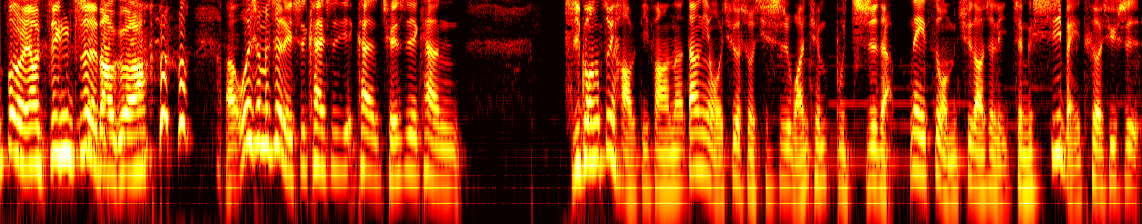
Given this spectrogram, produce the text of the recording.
做人要精致，道哥。啊，为什么这里是看世界、看全世界看极光最好的地方呢？当年我去的时候，其实完全不知的。那一次我们去到这里，整个西北特区是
